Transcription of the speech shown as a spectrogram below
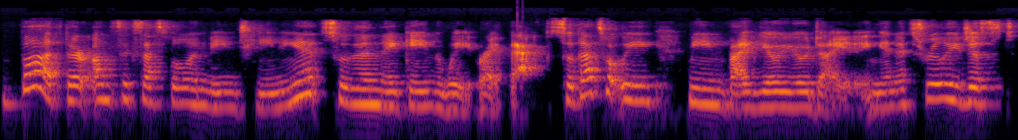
but they're unsuccessful in maintaining it. So then they gain the weight right back. So that's what we mean by yo yo dieting. And it's really just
